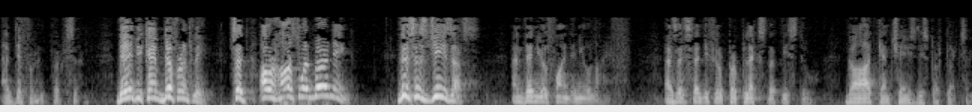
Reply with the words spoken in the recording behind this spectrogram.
a different person. They became differently. Said, our hearts were burning. This is Jesus. And then you'll find a new life. As I said, if you're perplexed at these two, God can change this perplexion.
